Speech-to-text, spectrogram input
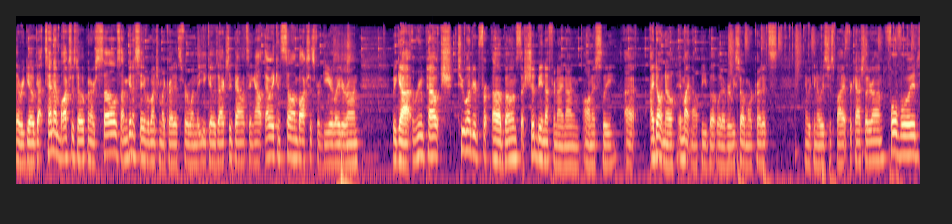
There we go. Got 10 M boxes to open ourselves. I'm going to save a bunch of my credits for when the eco is actually balancing out. That way we can sell unboxes for gear later on. We got rune pouch, 200 for, uh, bones. That should be enough for 99, honestly. Uh, I don't know. It might not be, but whatever. We still have more credits. And we can always just buy it for cash later on. Full void.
